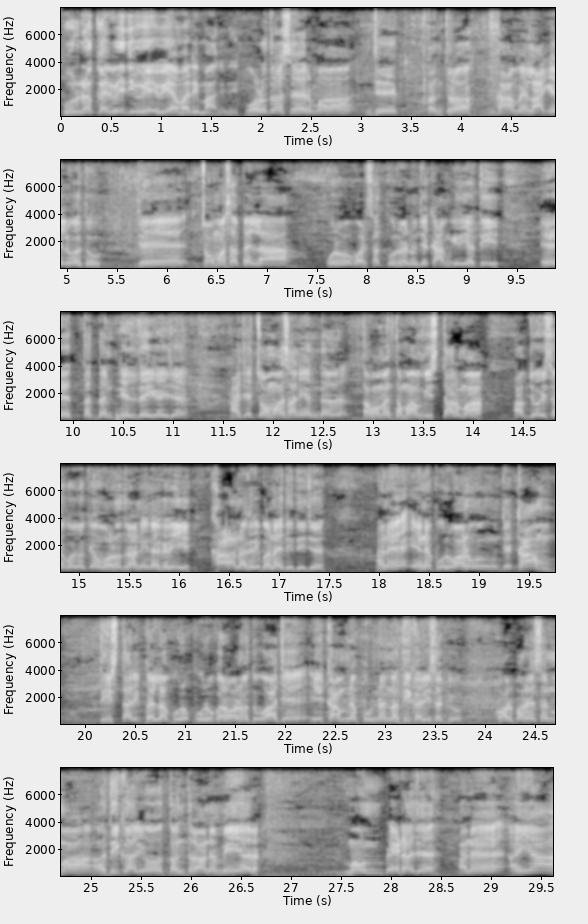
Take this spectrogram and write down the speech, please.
પૂર્ણ કરવી જોઈએ એવી અમારી માગણી વડોદરા શહેરમાં જે તંત્ર કામે લાગેલું હતું, જે ચોમાસા પહેલાં પૂર્વ વરસાદ પૂર્વેનું જે કામગીરી હતી, એ તદ્દન ફેલ થઈ ગઈ છે. આજે ચોમાસાની અંદર તમામે તમામ વિસ્તારમાં આપ જોઈ શકો છો કે વડોદરાની નગરી ખાડા નગરી બનાવી દીધી છે. અને એને પૂરવાનું જે કામ ત્રીસ તારીખ પહેલાં પૂરું પૂરું કરવાનું હતું, આજે એ કામને પૂર્ણ નથી કરી શક્યું. કોર્પોરેશનમાં અધિકારીઓ, તંત્ર અને મેયર મૌન બેઠા છે. અને અહીંયા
